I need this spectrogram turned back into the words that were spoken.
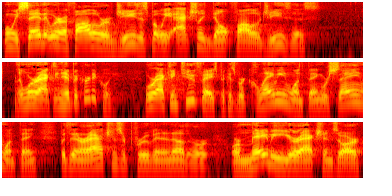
when we say that we're a follower of Jesus, but we actually don't follow Jesus, then we're acting hypocritically. We're acting two faced because we're claiming one thing, we're saying one thing, but then our actions are proven another. Or, or maybe your actions are,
